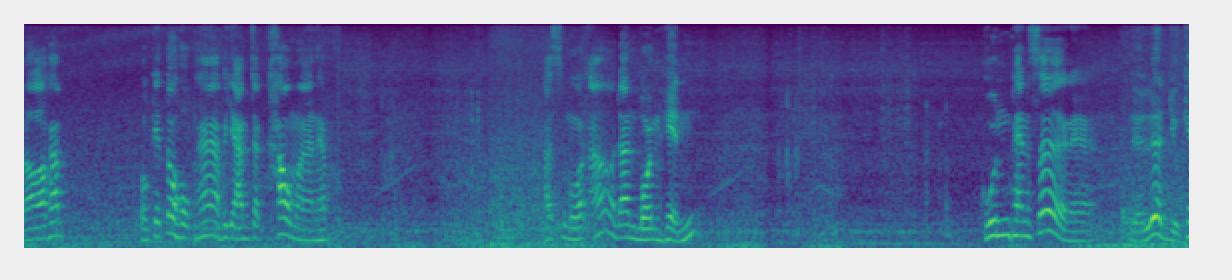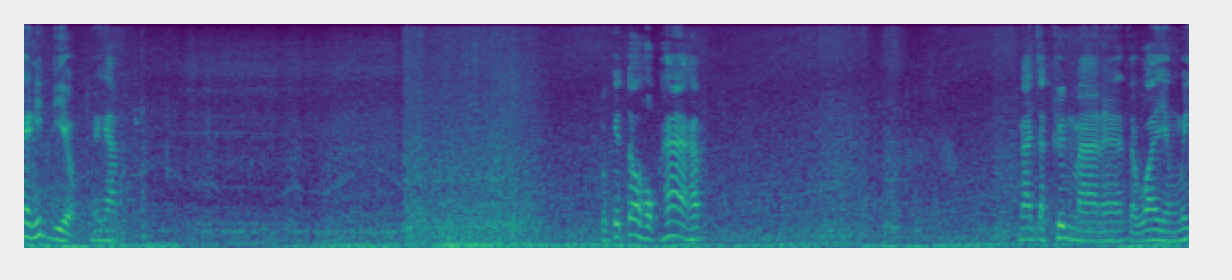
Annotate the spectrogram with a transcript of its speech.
รอครับโปเกโต้65 พยายามจะเข้ามานะครับ อัสมดเอ้าด้านบนเห็น คุณแพนเซอร์เนี่ยเหลือเลือดอยู่แค่นิดเดียวนะครับโปเกโต้65ครับ น่าจะขึ้นมานะ แต่ว่ายังไม่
